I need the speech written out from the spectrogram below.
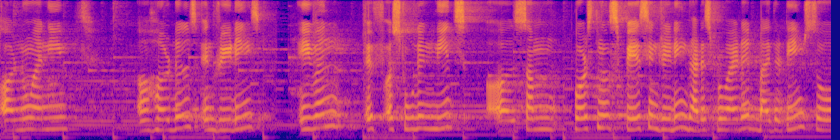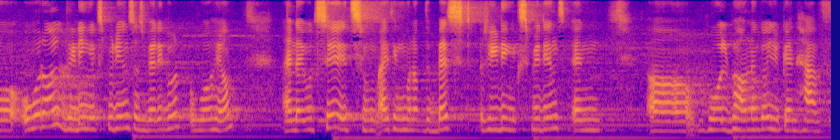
or no any uh, hurdles in readings. Even if a student needs uh, some personal space in reading that is provided by the team. So overall reading experience is very good over here and i would say it's i think one of the best reading experience in uh, whole bhavnagar you can have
